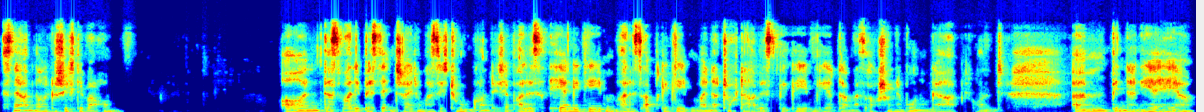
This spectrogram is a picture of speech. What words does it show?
Ist eine andere Geschichte, warum. Und das war die beste Entscheidung, was ich tun konnte. Ich habe alles hergegeben, alles abgegeben, meiner Tochter alles gegeben. Die hat damals auch schon eine Wohnung gehabt und ähm, bin dann hierher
